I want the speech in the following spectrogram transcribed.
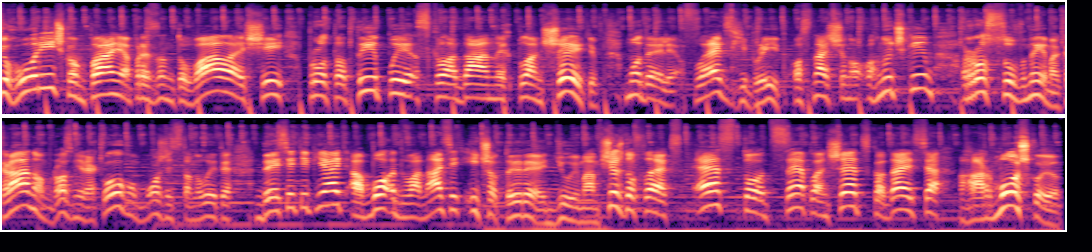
Цьогоріч компанія презентувала ще й прототипи складаних планшетів моделі Flex Hybrid, оснащено гнучким розсувним екраном, розмір якого може становити 10,5 або 12,4 дюйма. Що ж до Flex S, то це планшет складається гармошкою.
